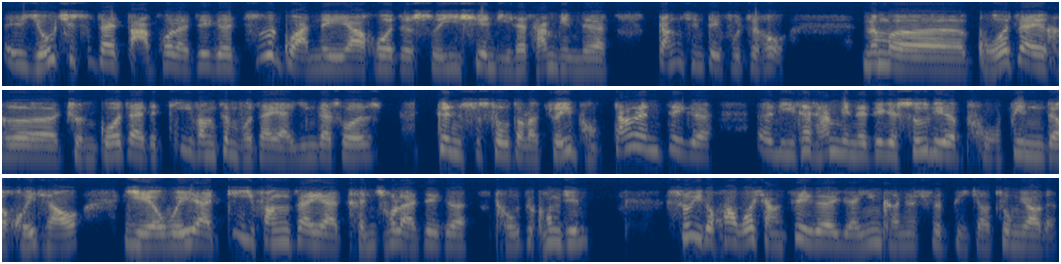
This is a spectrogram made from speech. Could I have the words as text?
呃，尤其是在打破了这个资管类呀，或者是一些理财产品的刚性兑付之后。那么国债和准国债的地方政府债呀，应该说更是受到了追捧。当然，这个呃理财产品的这个收益率普遍的回调，也为啊地方债呀腾出了这个投资空间。所以的话，我想这个原因可能是比较重要的。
